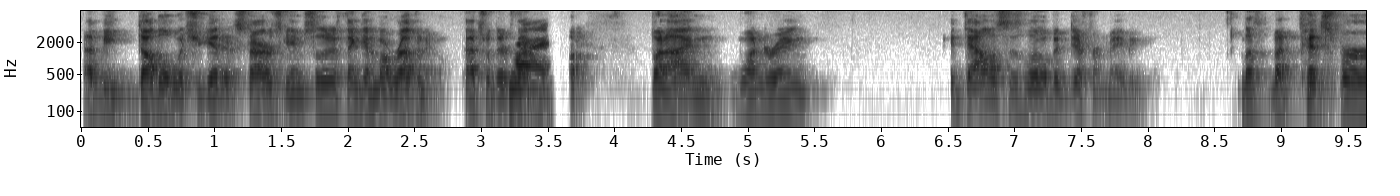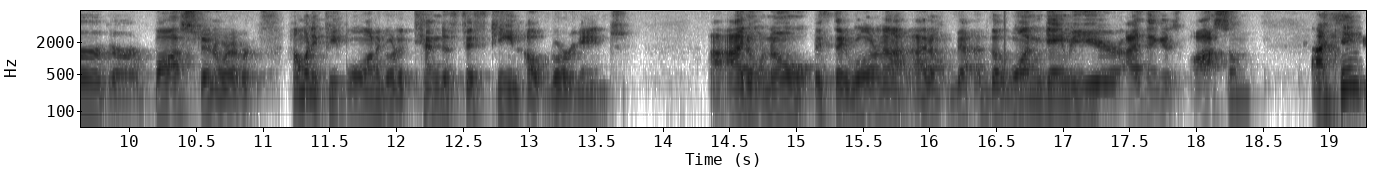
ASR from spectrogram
That'd be double what you get at a Stars game. So they're thinking about revenue. That's what they're thinking Right. about. But I'm wondering, Dallas is a little bit different, maybe. But but Pittsburgh or Boston or whatever, how many people want to go to 10 to 15 outdoor games? I I don't know if they will or not. I don't. The one game a year I think is awesome. I think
